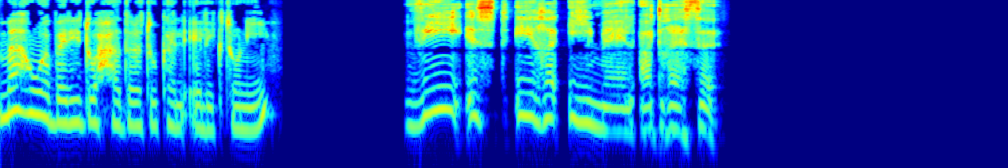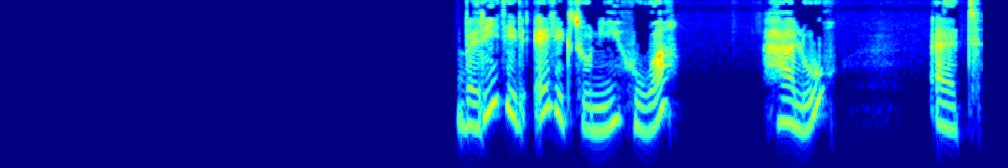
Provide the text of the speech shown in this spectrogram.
ما هو بريد حضرتك الإلكتروني؟ Wie ist Ihre E-Mail-Adresse? بريدي الإلكتروني هو hallo at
